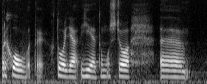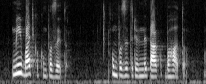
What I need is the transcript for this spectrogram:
приховувати, хто я є, тому що е, мій батько композитор. Композиторів не так багато е,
